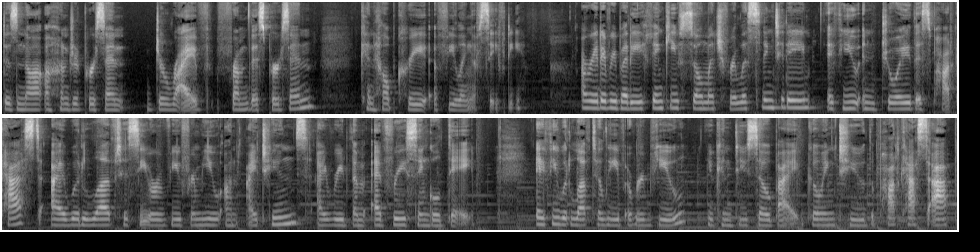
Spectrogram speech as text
does not 100% derive from this person can help create a feeling of safety. All right, everybody, thank you so much for listening today. If you enjoy this podcast, I would love to see a review from you on iTunes. I read them every single day. If you would love to leave a review, you can do so by going to the podcast app,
